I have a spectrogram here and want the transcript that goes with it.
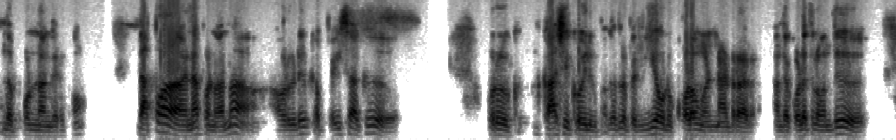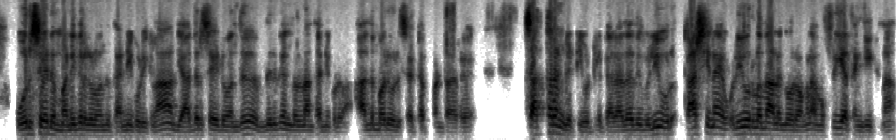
அந்த பொண்ணு அங்க இருக்கும். இந்த அப்பா என்ன பண்ணுவாருன்னா அவர்கிட்ட இருக்க பைசாக்கு ஒரு காசி கோயிலுக்கு பக்கத்துல பெரிய ஒரு குளம் நடுறாரு. அந்த குளத்துல வந்து ஒரு சைடு மனிதர்கள் வந்து தண்ணி குடிக்கலாம். அந்த அதர் சைடு வந்து மிருகங்கள்லாம் தண்ணி குடிக்கலாம். அந்த மாதிரி ஒரு செட்டப் பண்றாரு. சத்திரம் கட்டி விட்டுருக்காரு. அதாவது வெளியூர் காசினா வெளியூர்ல இருந்து ஆளுங்க வருவாங்களா அவங்க ஃப்ரீயா தங்கிக்கலாம்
